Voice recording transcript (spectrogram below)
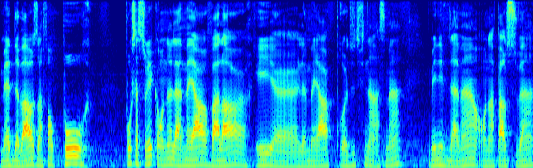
Mettre de base, en fond, pour, pour s'assurer qu'on a la meilleure valeur et euh, le meilleur produit de financement, bien évidemment, on en parle souvent,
